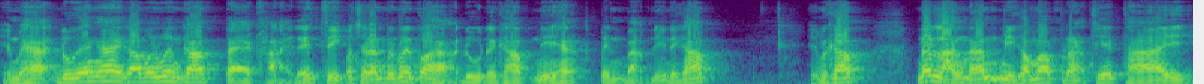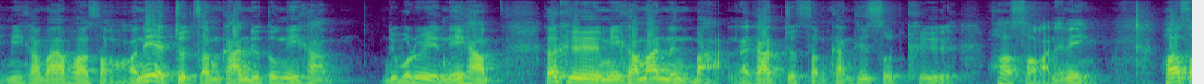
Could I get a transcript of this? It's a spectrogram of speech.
เห็นไหมฮะดูง่ายๆครับเพื่อนๆครับแต่ขายได้จริงเพราะฉะนั้นเพื่อนๆก็หาดูนะครับนี่ฮะเป็นแบบนี้นะครับเห็นไหมครับด้านหลังนั้นมีคำว่าประเทศไทย มีคำว่าพศเนี่ยจุดสำคัญอยู่ตรงนี้ครับ อยู่บริเวณนี้ครับ ก็คือมีคำว่า 1 บาท แล้วก็จุดสำคัญที่สุดคือพศนั่นเองพศ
